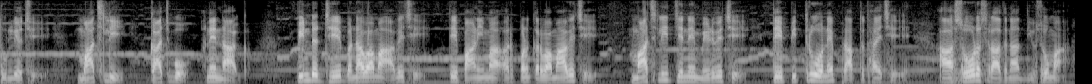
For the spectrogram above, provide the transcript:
તુલ્ય છે. માછલી, કાચબો અને નાગ. પિંડ જે બનાવવામાં આવે છે, તે પાણીમાં અર્પણ કરવામાં આવે છે. માછલી જેને મેળવે છે, તે પિતૃઓને પ્રાપ્ત થાય છે. આ સોળ શ્રાદ્ધના દિવસોમાં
